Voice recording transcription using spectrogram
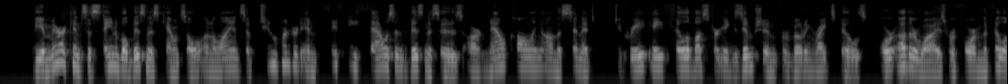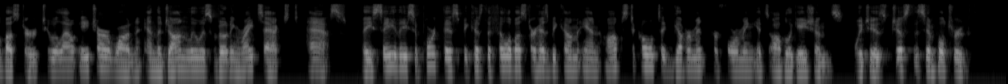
The American Sustainable Business Council, an alliance of 250,000 businesses, are now calling on the Senate to create a filibuster exemption for voting rights bills, or otherwise reform the filibuster to allow H.R. 1 and the John Lewis Voting Rights Act to pass. They say they support this because the filibuster has become an obstacle to government performing its obligations, which is just the simple truth.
